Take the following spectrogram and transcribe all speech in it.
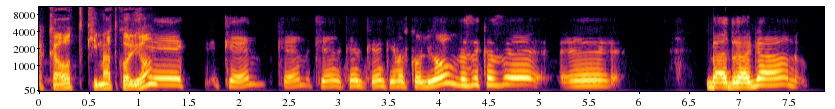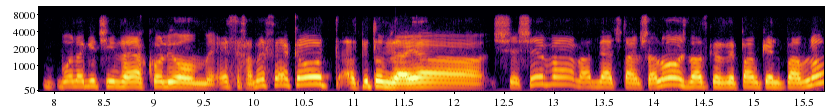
הקאות כמעט כל יום? אה, כן, כן, כן, כן, כן, כמעט כל יום, וזה כזה, אה, בהדרגה, בוא נגיד שאם זה היה כל יום 10-15 הקאות, אז פתאום זה היה 6-7, ואז לאט 2-3, ואז כזה פעם כן, פעם לא.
